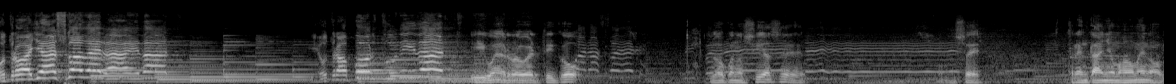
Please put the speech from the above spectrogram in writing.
Otro hallazgo de la edad y otra oportunidad. Y bueno, Robertico lo conocí hace, no sé, 30 años más o menos.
